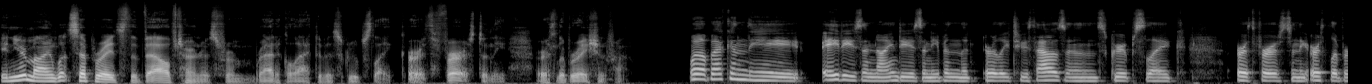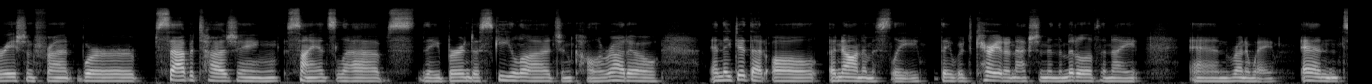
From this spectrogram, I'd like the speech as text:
In your mind, what separates the valve turners from radical activist groups like Earth First and the Earth Liberation Front? Well, back in the 80s and 90s and even the early 2000s, groups like Earth First and the Earth Liberation Front were sabotaging science labs. They burned a ski lodge in Colorado. And they did that all anonymously. They would carry out an action in the middle of the night and run away. And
